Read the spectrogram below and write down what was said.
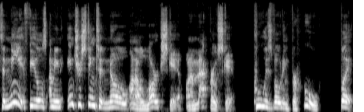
To me, it feels, I mean, interesting to know on a large scale, on a macro scale, who is voting for who, but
